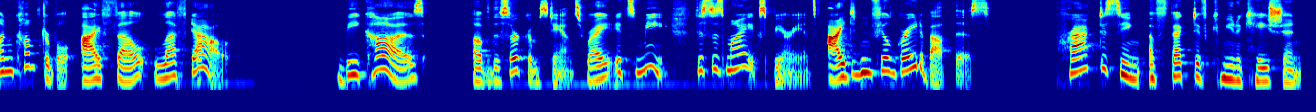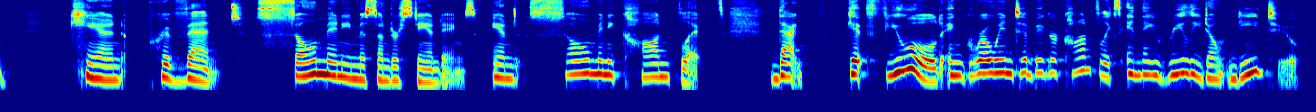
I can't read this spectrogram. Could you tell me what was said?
uncomfortable. I felt left out because of the circumstance, right? It's me. This is my experience. I didn't feel great about this practicing effective communication can prevent so many misunderstandings and so many conflicts that get fueled and grow into bigger conflicts and they really don't need to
